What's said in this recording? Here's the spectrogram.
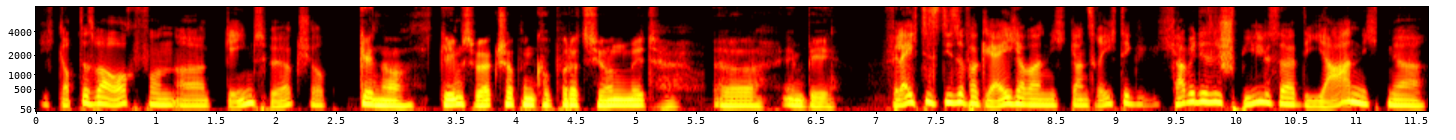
Ich glaube, das war auch von äh, Games Workshop. Genau, Games Workshop in Kooperation mit äh, MB. Vielleicht ist dieser Vergleich aber nicht ganz richtig. Ich habe dieses Spiel seit Jahren nicht mehr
